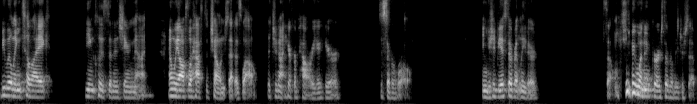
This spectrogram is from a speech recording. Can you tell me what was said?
be willing to like be inclusive in sharing that. And we also have to challenge that as well, that you're not here for power, you're here to serve a role. And you should be a servant leader. So we want to encourage servant leadership.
